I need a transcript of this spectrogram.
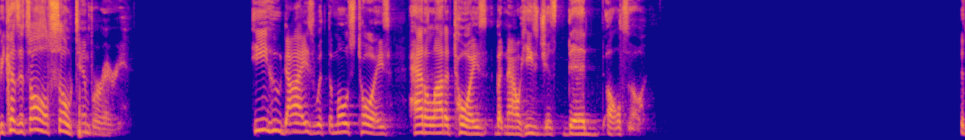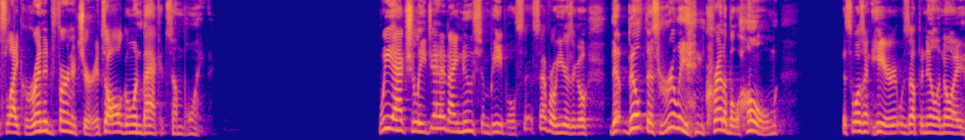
because it's all so temporary. He who dies with the most toys had a lot of toys, but now he's just dead also. It's like rented furniture, it's all going back at some point. We actually, Janet and I knew some people several years ago that built this really incredible home. This wasn't here, it was up in Illinois.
